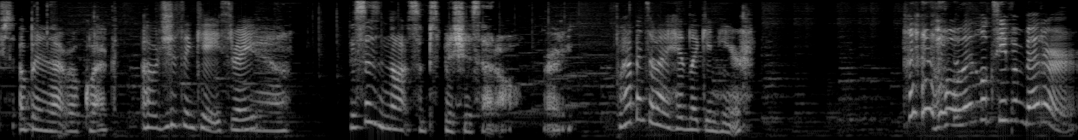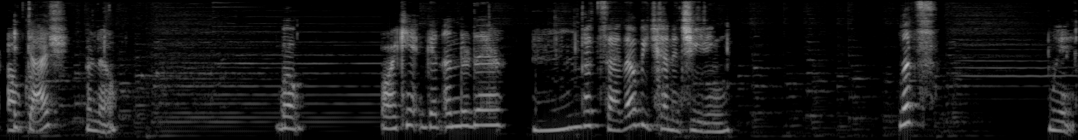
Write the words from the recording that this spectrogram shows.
Just open that real quick. Oh, just in case, right? Yeah. This is not suspicious at all, right? What happens if I hid like in here? oh, that looks even better. Oh, it does? Oh no. Well, Oh, I can't get under there? mm, that's sad. That would be kind of cheating. Let's. Wait.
